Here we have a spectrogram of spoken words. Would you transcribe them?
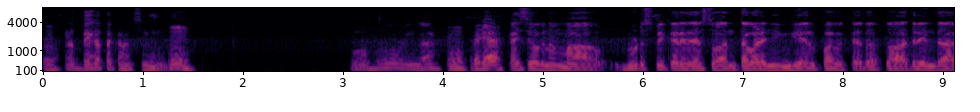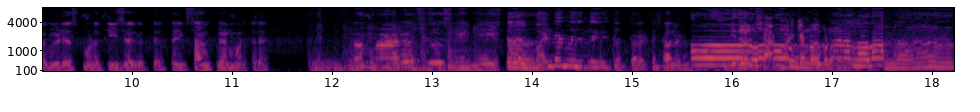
ಹ್ಮ್. ಅದು ಬೇಗ ತಕಣ ಸೀನ್ ಹ್ಮ್ ಓಹೋ ಹಿಂಗ ಹ್ಮ್ ರೆಡಿಯಾ ಗೈಸ್ ಇವಾಗ ನಮ್ಮ ಬ್ಲೂಟೂತ್ ಸ್ಪೀಕರ್ ಇದೆ ಸೊ ಅದ್ ತಗೊಳ್ಳಿ ನಿಮ್ಗೆ ಹೆಲ್ಪ್ ಆಗುತ್ತೆ ಅದು. ಸೊ ಅದರಿಂದ ವಿಡಿಯೋಸ್ ಮಾಡಕ್ ಈಸಿ ಆಗುತ್ತೆ. ಈಗ ಸಾಂಗ್ ಪ್ಲೇ ಮಾಡ್ತಾರೆ. ಬಂಡೆ ಮೇಲೆ ಕರೆಕ್ಟ್ ಶಾರ್ಟ್ ಮಾಡ್ಕೊಂಡು ಹೋಗ್ಬಿಡೋಣ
